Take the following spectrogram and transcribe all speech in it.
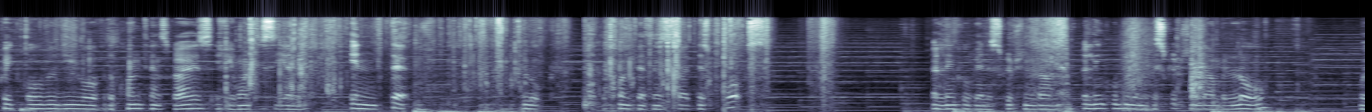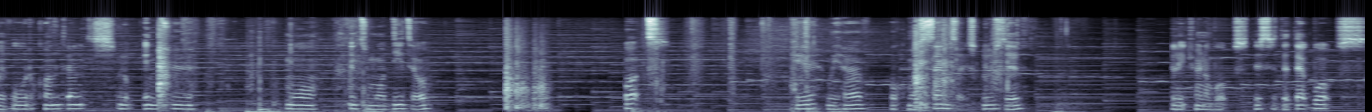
quick overview of the contents, guys. If you want to see an in-depth look contents inside this box, a link will be in the description down. A link will be in the description down below, with all the contents look into more into more detail. But here we have Pokemon Center exclusive Elite Trainer box. This is the deck box.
